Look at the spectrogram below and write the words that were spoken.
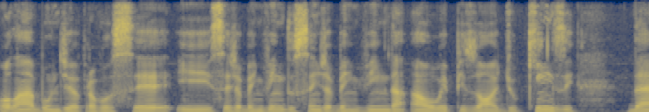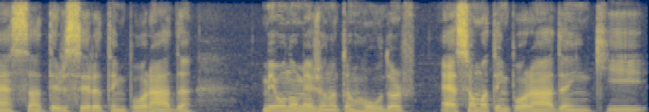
Olá, bom dia para você e seja bem-vindo, seja bem-vinda ao episódio 15 dessa terceira temporada. Meu nome é Jonathan Holdorf essa é uma temporada em que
